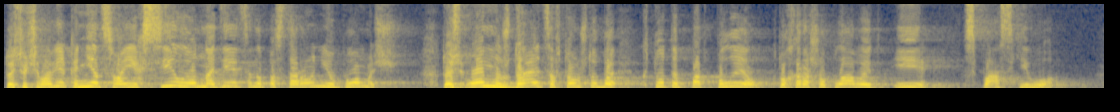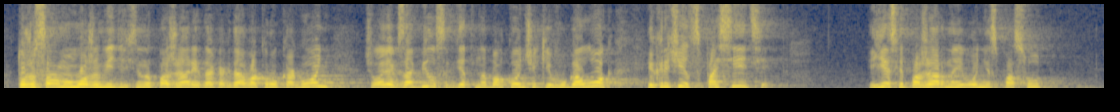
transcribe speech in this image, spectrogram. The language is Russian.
То есть у человека нет своих сил, и он надеется на постороннюю помощь. То есть он нуждается в том, чтобы кто-то подплыл, кто хорошо плавает, и спас его. То же самое можем видеть и на пожаре, да, когда вокруг огонь, человек забился где-то на балкончике в уголок и кричит «спасите!». И если пожарные его не спасут,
